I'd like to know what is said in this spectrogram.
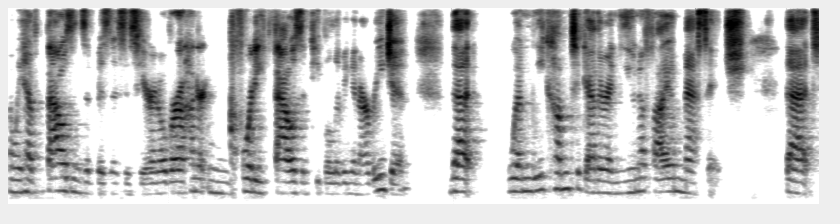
And we have thousands of businesses here and over 140,000 people living in our region. That when we come together and unify a message, that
